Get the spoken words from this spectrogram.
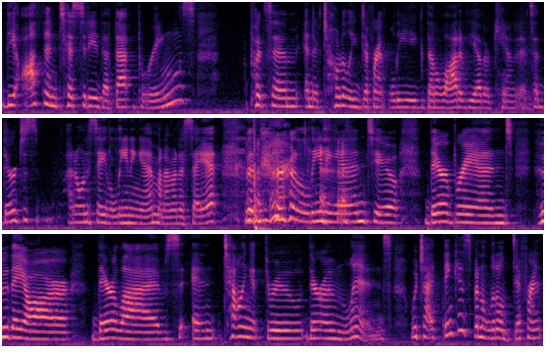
the authenticity that that brings puts him in a totally different league than a lot of the other candidates. And they're just, I don't want to say leaning in, but I'm going to say it, but they're leaning into their brand, who they are, their lives, and telling it through their own lens, which I think has been a little different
